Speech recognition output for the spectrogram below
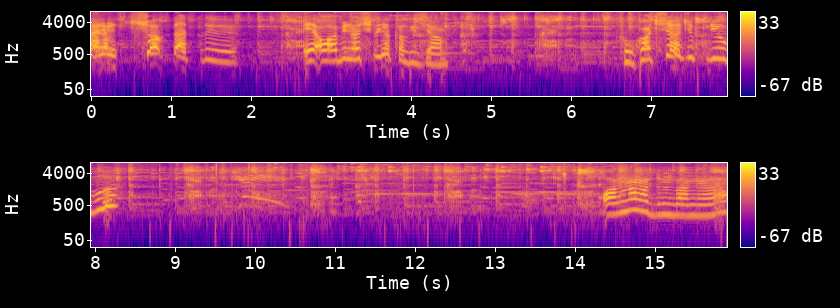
Anam çok tatlı. E abi nasıl yakalayacağım? Çok aşağı zıplıyor bu. Anlamadım ben ya.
